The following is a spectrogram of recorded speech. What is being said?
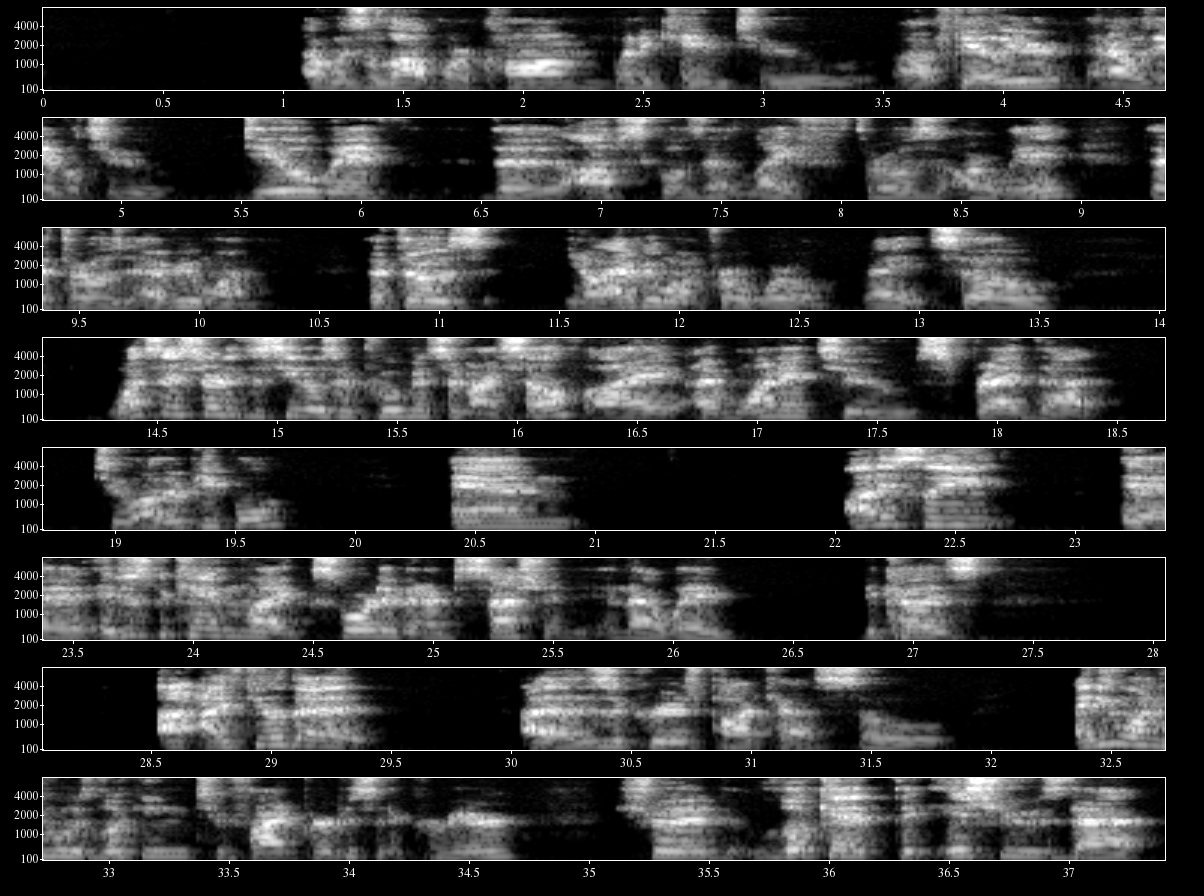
I was a lot more calm when it came to uh, failure, and I was able to deal with the obstacles that life throws our way. That throws everyone. That throws you know everyone for a whirl, right? So once I started to see those improvements in myself, I, I wanted to spread that to other people. And honestly, it, it just became like sort of an obsession in that way because I, I feel that I, this is a careers podcast. So anyone who is looking to find purpose in a career should look at the issues that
